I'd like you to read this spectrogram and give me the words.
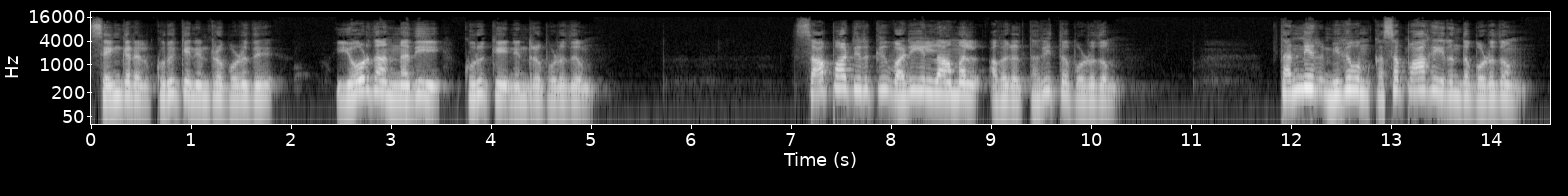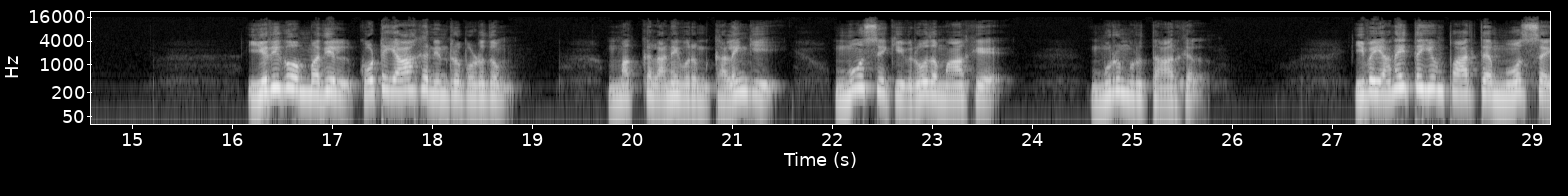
செங்கடல் குறுக்கே நின்ற பொழுது யோர்தான் நதி குறுக்கே நின்ற பொழுதும் சாப்பாட்டிற்கு வழியில்லாமல் அவர்கள் தவித்த பொழுதும் தண்ணீர் மிகவும் கசப்பாக இருந்த பொழுதும் எரிகோ மதில் கோட்டையாக நின்ற பொழுதும் மக்கள் அனைவரும் கலங்கி மோசைக்கு விரோதமாக முறுமுறுத்தார்கள். இவை அனைத்தையும் பார்த்த மோசை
